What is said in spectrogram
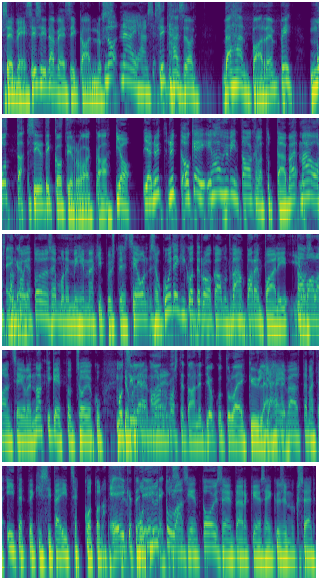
Se vesi siinä vesikannussa. No näinhän se. Sittenhän se on vähän parempi, mutta silti kotiruokaa. Joo, ja nyt, nyt okei, ihan hyvin taaklattu tämä. Mä, mä ostan Eikö? toi ja toi on semmoinen, mihin mäkin pystyn. Se on, se on kuitenkin kotiruokaa, mutta vähän parempaa. Eli Just. tavallaan se ei ole nakkikeitto, se on joku, Mutta sille tämmönen- arvostetaan, että joku tulee kylään. Ja he ei välttämättä itse tekisi sitä itse kotona. Eikä te- Mutta nyt tullaan siihen toiseen tärkeäseen kysymykseen.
